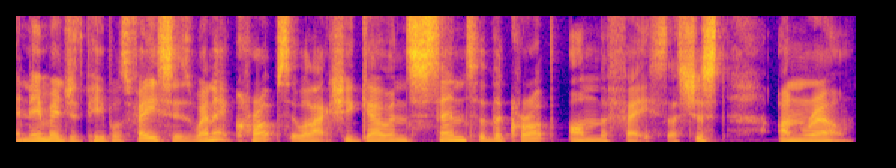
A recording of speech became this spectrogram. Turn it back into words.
an image of people's faces, when it crops, it will actually go and center the crop on the face. That's just unreal.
